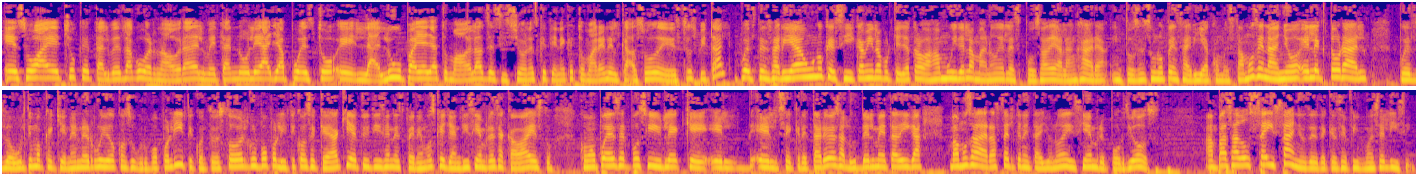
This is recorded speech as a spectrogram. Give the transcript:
eso ha hecho que tal vez la gobernadora del Meta no le haya puesto eh, la lupa y haya tomado las decisiones que tiene que tomar en el caso de este hospital. Pues pensaría uno que sí, Camila, porque ella trabaja muy de la mano de la esposa de Alan Jara. Entonces uno pensaría, como estamos en año electoral, pues lo último que quieren es ruido con su grupo político. Entonces todo el grupo político se queda quieto y dicen, esperemos que ya en diciembre se acaba esto. ¿Cómo puede ser posible que el, el secretario de salud del Meta diga, vamos a dar hasta el 31 de diciembre? Por Dios. Han pasado seis años desde que se firmó ese leasing.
